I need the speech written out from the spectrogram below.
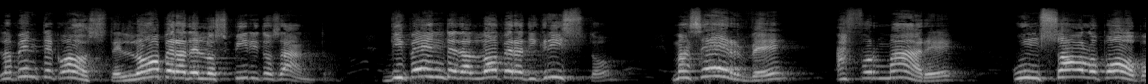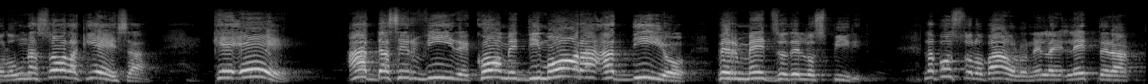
La Pentecoste, l'opera dello Spirito Santo, dipende dall'opera di Cristo, ma serve a formare un solo popolo, una sola chiesa, che è, ha da servire come dimora a Dio per mezzo dello Spirito. L'Apostolo Paolo nella lettera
